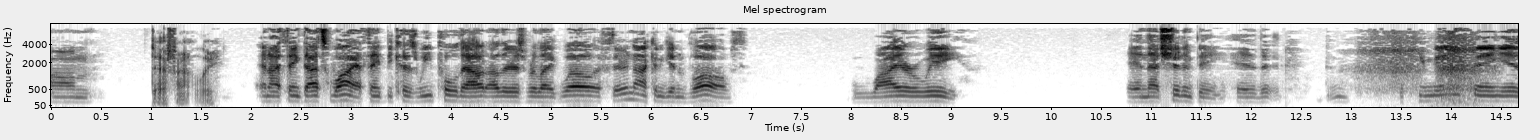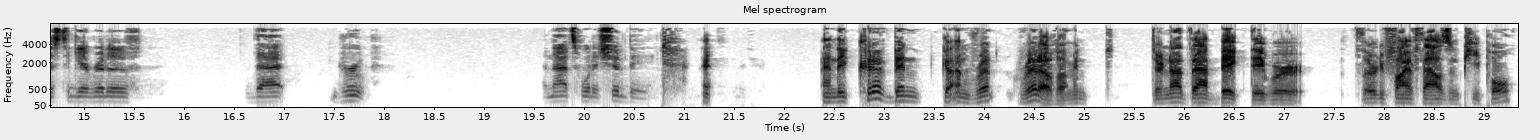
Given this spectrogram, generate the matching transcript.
Um, Definitely. and I think that's why. I think because we pulled out, others were like, well, if they're not going to get involved, why are we? And that shouldn't be. Uh, The, the humane thing is to get rid of that group. And that's what it should be. And they could have been gotten rid, rid of. I mean, they're not that big. They were 35,000 people.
